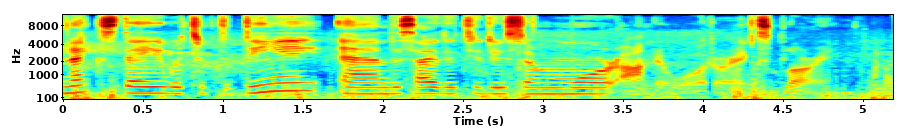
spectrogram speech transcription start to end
Next day we took the dinghy and decided to do some more underwater exploring.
